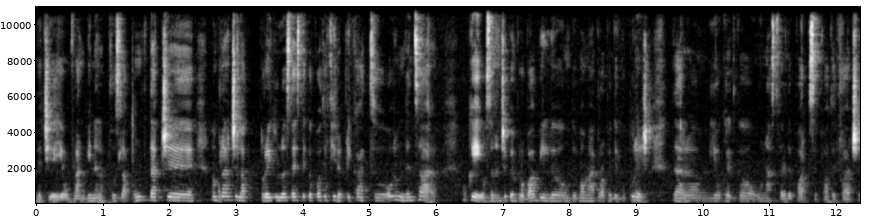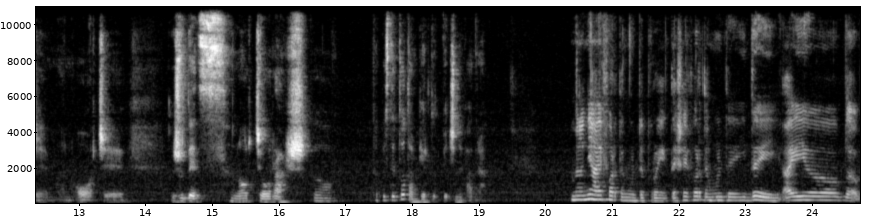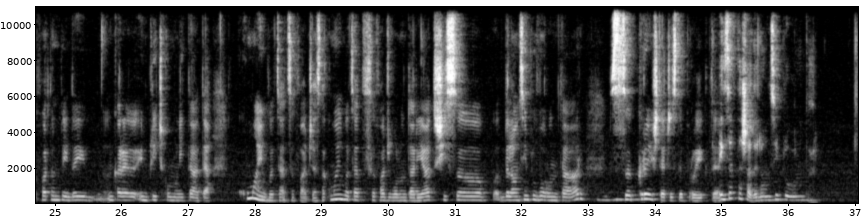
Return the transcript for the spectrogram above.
Deci e un plan bine pus la punct, dar ce îmi place la proiectul ăsta este că poate fi replicat oriunde în țară. Ok, o să-l începem probabil undeva mai aproape de București, dar eu cred că un astfel de parc se poate face în orice județ, în orice oraș, că, că peste tot am pierdut pe cineva drag. Melania, ai foarte multe proiecte și ai foarte multe idei, ai uh, foarte multe idei în care implici comunitatea. Cum ai învățat să faci asta? Cum ai învățat să faci voluntariat și să, de la un simplu voluntar, mm-hmm. să crești aceste proiecte? Exact așa, de la un simplu voluntar.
